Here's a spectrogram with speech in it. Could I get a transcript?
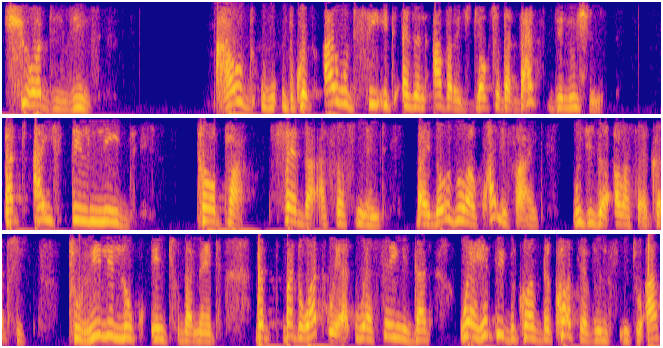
cure disease? How? Because I would see it as an average doctor that that's delusion, but I still need proper further assessment by those who are qualified, which is our psychiatrists, to really look into the matter. But but what we are we are saying is that we're happy because the courts have listened to us.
